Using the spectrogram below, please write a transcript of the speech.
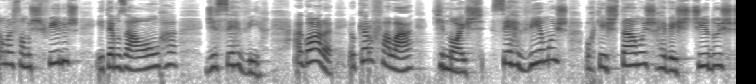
Então, nós somos filhos e temos a honra de servir. Agora, eu quero falar que nós servimos porque estamos revestidos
